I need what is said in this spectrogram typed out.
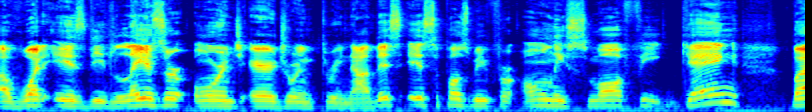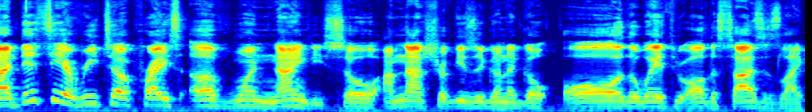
of what is the laser orange Air Jordan 3. Now this is supposed to be for only small feet gang, but I did see a retail price of 190 so I'm not sure if these are gonna go all the way through all the sizes like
